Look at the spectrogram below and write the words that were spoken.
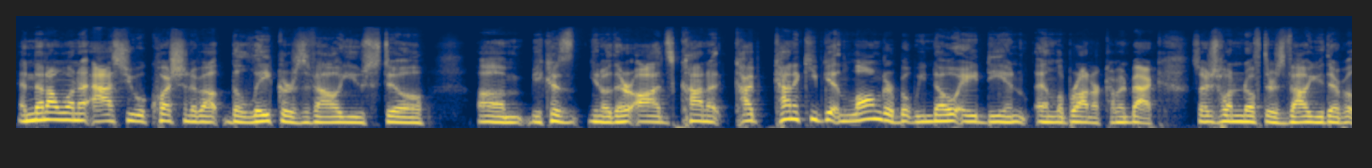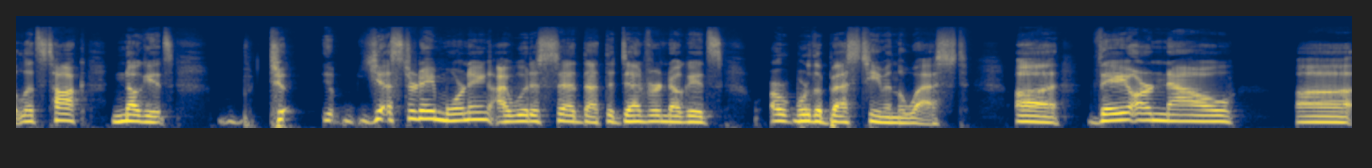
and then I want to ask you a question about the Lakers' value still, um, because you know their odds kind of kind of keep getting longer, but we know AD and, and LeBron are coming back, so I just want to know if there's value there. But let's talk Nuggets. To, yesterday morning, I would have said that the Denver Nuggets are, were the best team in the West. Uh, they are now, uh,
